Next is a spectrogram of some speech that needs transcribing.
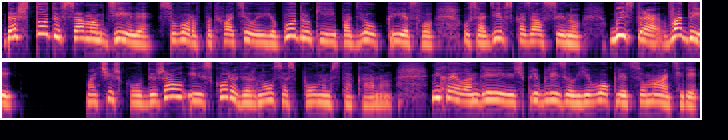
«Да что ты в самом деле?» Суворов подхватил ее под руки и подвел к креслу. Усадив, сказал сыну. «Быстро! Воды!» Мальчишка убежал и скоро вернулся с полным стаканом. Михаил Андреевич приблизил его к лицу матери.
